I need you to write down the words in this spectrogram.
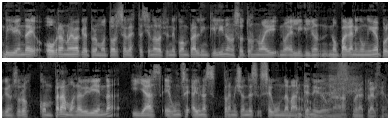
vivienda de obra nueva que el promotor se la está haciendo la opción de compra al inquilino, nosotros no hay, no, el inquilino no paga ningún IVA porque nosotros compramos la vivienda y ya es un, hay una transmisión de segunda mano. Entendido, una buena aclaración.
